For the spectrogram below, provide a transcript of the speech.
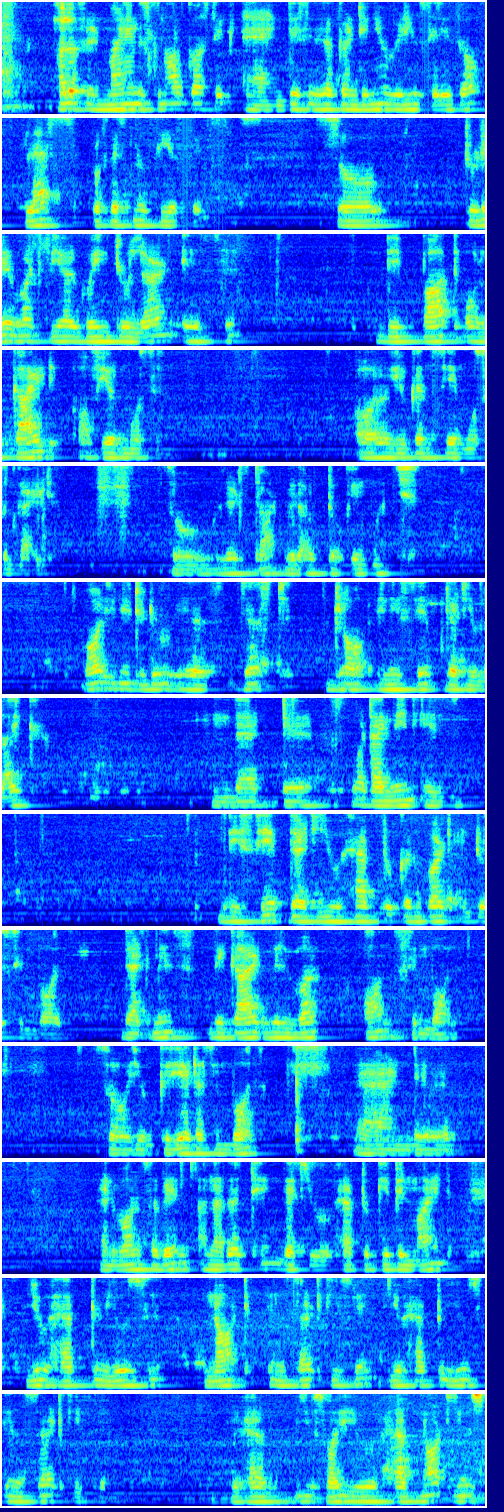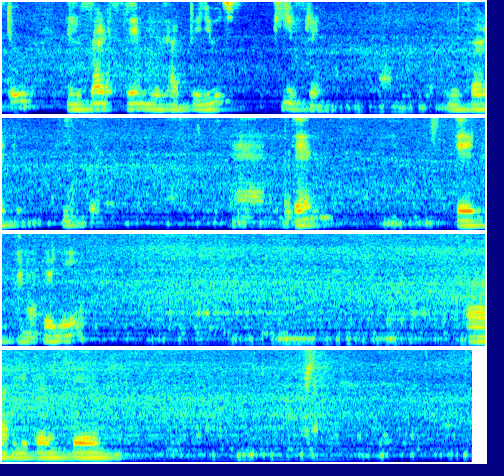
Hello friend, my name is Kunal Kaushik and this is a continued video series of Flash Professional CS6. So today what we are going to learn is the path or guide of your motion or you can say motion guide. So let's start without talking much. All you need to do is just draw any shape that you like that uh, what I mean is the shape that you have to convert into symbol. That means the guide will work on symbol. So you create a symbol and uh, and once again another thing that you have to keep in mind you have to use not insert keyframe you have to use insert keyframe you have you sorry you have not used to insert frame you have to use keyframe. Insert keyframe. And then take another layer. Or you can say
